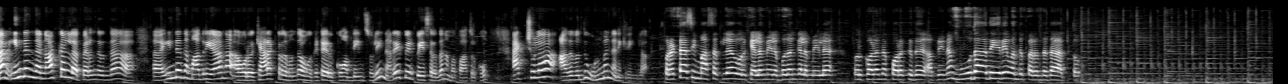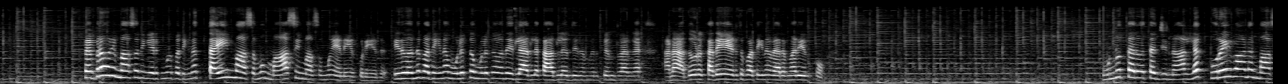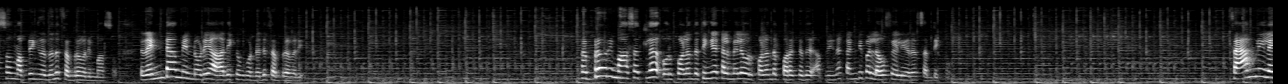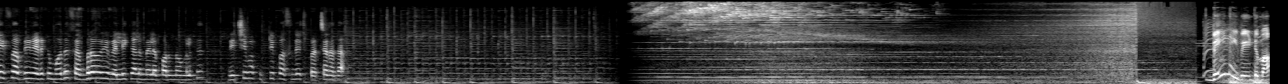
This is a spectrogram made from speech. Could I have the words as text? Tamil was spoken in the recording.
மேம் இந்தந்த நாட்கள்ல பிறந்திருந்தா இந்தந்த மாதிரியான ஒரு கேரக்டர் வந்து அவங்க கிட்ட இருக்கும் அப்படின்னு சொல்லி நிறைய பேர் பேசுறத நம்ம பார்த்திருக்கோம். ஆக்சுவலா அது வந்து உண்மைன்னு நினைக்கிறீங்களா? புரட்டாசி மாசத்துல ஒரு கிழமையில புதன்கிழமையில ஒரு குழந்தை பிறக்குது அப்படின்னா மூதாதையரே வந்து பிறந்ததா அர்த்தம். பிப்ரவரி மாசம் நீங்க எடுக்கும்போது பாத்தீங்கன்னா தை மாசமும் மாசி மாசமும் இணையக்கூடியது. இது வந்து பாத்தீங்கன்னா முழுக்க முழுக்க வந்து இதுல அதுல காதலர் தினம் இருக்குன்றாங்க. ஆனா அதோட கதையை எடுத்து பார்த்தீங்கன்னா வேற மாதிரி இருக்கும். முன்னூத்தி அறுபத்தஞ்சு நாள்ல குறைவான மாசம் அப்படிங்கிறது வந்து பிப்ரவரி மாசம். ரெண்டாம் எண்ணுடைய ஆதிக்கம் கொண்டது பிப்ரவரி பிப்ரவரி மாதத்தில் ஒரு குழந்தை திங்கட்கிழமையில ஒரு குழந்தை பிறக்குது அப்படின்னா கண்டிப்பா லவ் ஃபெயிலியரை சந்திக்கும். ஃபேமிலி லைஃப் அப்படின்னு எடுக்கும்போது ஃபெப்ரவரி வெள்ளிக்கிழமையில் பிறந்தவங்களுக்கு நிச்சயமா ஃபிஃப்டி பர்சன்டேஜ் பிரச்சனை தான். வேலை வேண்டுமா?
